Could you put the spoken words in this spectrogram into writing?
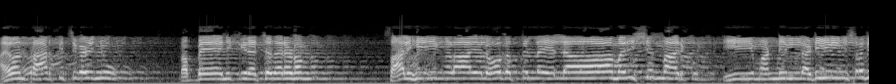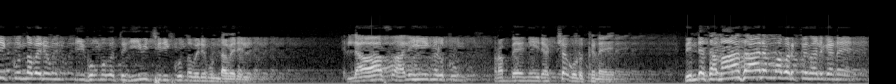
അവൻ പ്രാർത്ഥിച്ചു കഴിഞ്ഞു. റബ്ബെ എനിക്ക് രക്ഷ തരണം. സാലിഹീങ്ങളായ ലോകത്തുള്ള എല്ലാ മനുഷ്യന്മാർക്കും ഈ മണ്ണിൽ അടിയിൽ വിശ്രമിക്കുന്നവരും ഈ ഭൂമുഖത്ത് ജീവിച്ചിരിക്കുന്നവരുമുണ്ടവരിൽ എല്ലാ സാലിഹീങ്ങൾക്കും റബ്ബെ നീ രക്ഷ കൊടുക്കണേ. നിന്റെ സമാധാനം അവർക്ക് നൽകണേ.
